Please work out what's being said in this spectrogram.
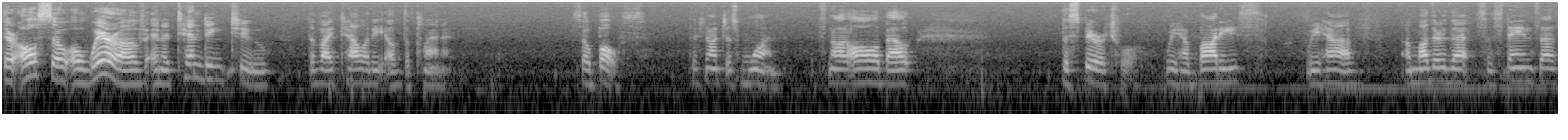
They're also aware of and attending to the vitality of the planet. So both. There's not just one. It's not all about the spiritual. We have bodies, we have a mother that sustains us,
